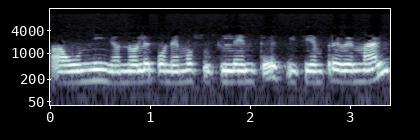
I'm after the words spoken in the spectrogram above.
a un niño no le ponemos sus lentes y siempre ve mal,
